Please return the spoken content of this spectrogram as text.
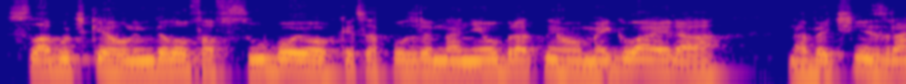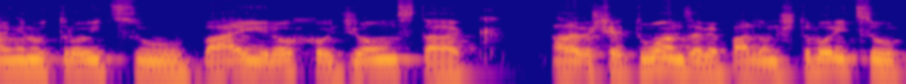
slabúčkého Lindelofa v súbojoch, keď sa pozriem na neobratného Maguirea, na väčšine zranenú trojicu Bay, Rocho, Jones, tak, ale ešte Tuanzebe, pardon, štvoricu,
